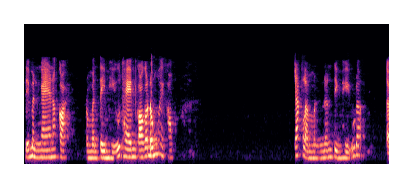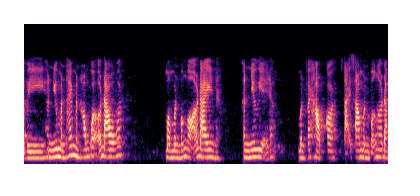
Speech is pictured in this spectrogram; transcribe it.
Để mình nghe nó coi. Rồi mình tìm hiểu thêm coi có đúng hay không. Chắc là mình nên tìm hiểu đó. Tại vì hình như mình thấy mình không có ở đâu hết. Mà mình vẫn còn ở đây nè hình như vậy đó. Mình phải học coi, tại sao mình vẫn ở đây?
